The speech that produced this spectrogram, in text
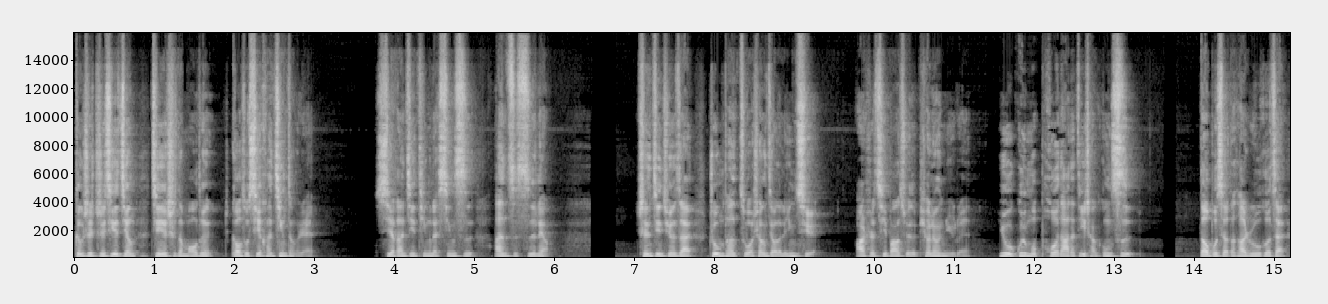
更是直接将建业市的矛盾告诉谢寒静等人。谢寒静听了，心思暗自思量，陈静却在琢磨他左上角的林雪，二十七八岁的漂亮女人，又有规模颇大的地产公司。倒不晓得他如何在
